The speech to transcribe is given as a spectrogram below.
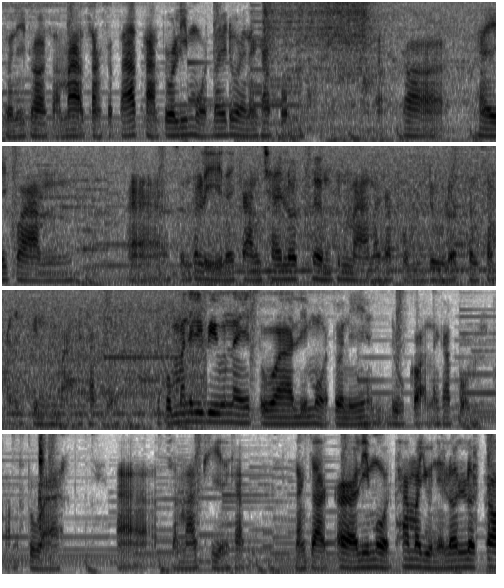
ตัวนี้ก็สามารถสั่งสตาร์ทผ่านตัวรีโมทได้ด้วยนะครับผมก็ ให้ความสุนทรีในการใช้รถเพิ่มขึ้นมานะครับ ผมดูรถเป็นสมัยขึ้นมานะครับผมเดี๋ยวผมมารีวิวในตัวรีโมทตัวนี้ดูก่อนนะครับผมของตัวสมาร์ทคีย์นะครับ หลังจากรีโมทเข้ามาอยู่ในรถรถก็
